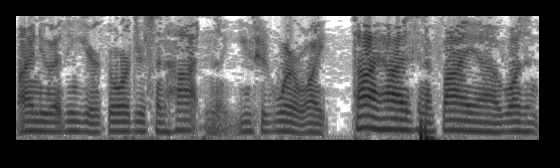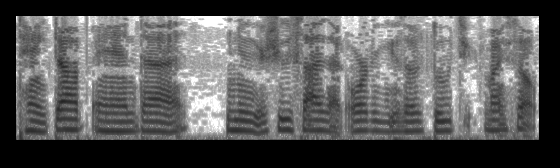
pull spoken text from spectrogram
Mind you I think you're gorgeous and hot and you should wear white thigh highs. And if I uh, wasn't tanked up and uh, knew your shoe size I'd order you those boots myself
